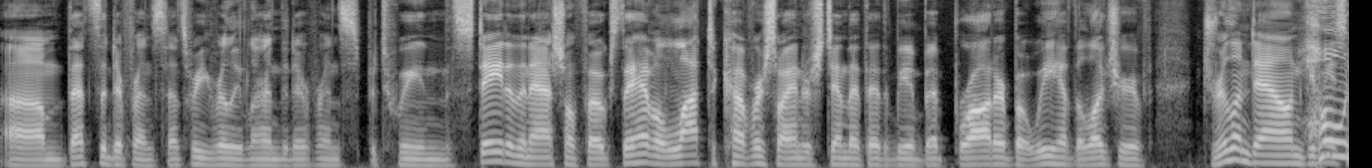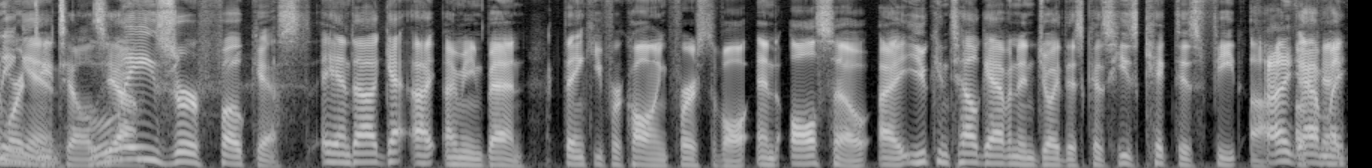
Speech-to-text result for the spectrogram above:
Um, that's the difference. That's where you really learn the difference between the state and the national folks. They have a lot to cover, so I understand that they have to be a bit broader, but we have the luxury of drilling down, giving you some Honing more in, details. Yeah. laser focused. And uh, Ga- I, I mean, Ben, thank you for calling first of all, and also uh, you can tell Gavin enjoyed this because he's kicked his feet up. I got okay?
